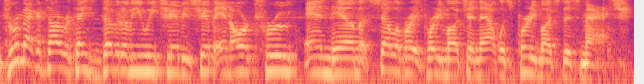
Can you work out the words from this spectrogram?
Drew McIntyre retains the WWE Championship, and R-Truth and him celebrate pretty much, and that was pretty much this match.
